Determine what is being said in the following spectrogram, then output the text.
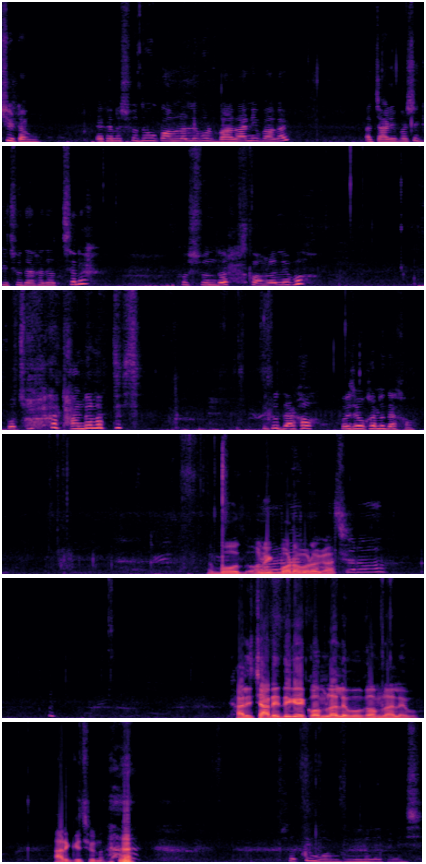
শিটং। এখানে শুধু কমলা লেবুর বাগানই বাগান, আর চারিপাশে কিছু দেখা যাচ্ছে না। খুব সুন্দর কমলা লেবু। প্রচুর ঠান্ডা লাগতেছে। একটু দেখাও ওই যে ওখানে দেখাও। বহুত অনেক বড় বড় গাছ। খালি চারিদিকে কমলা লেবু কমলা লেবু। আর কিছু না। সত্যি মন ভরে গেল এখানে এসে।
